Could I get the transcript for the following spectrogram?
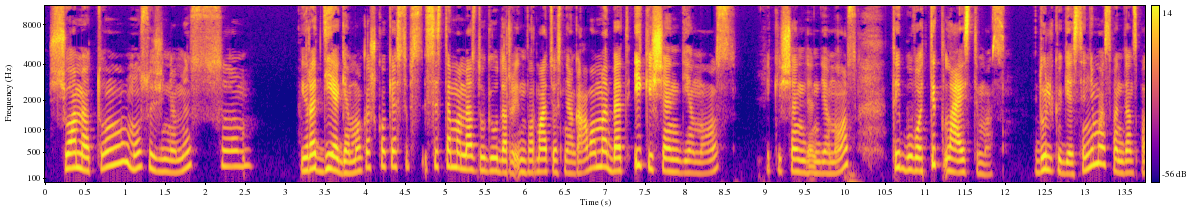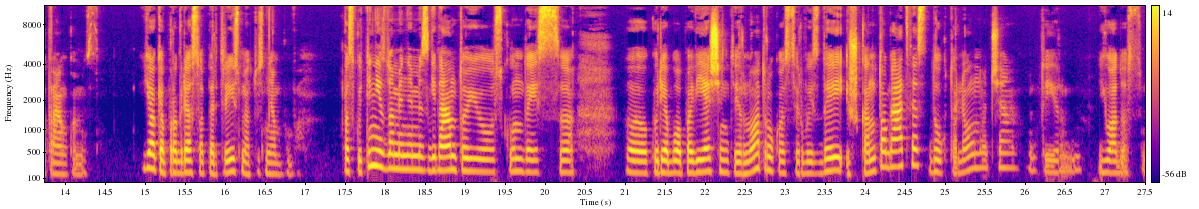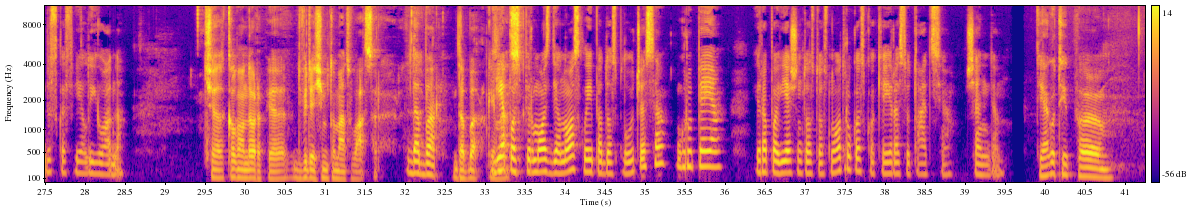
Šiuo metu mūsų žiniomis e, yra dėgiama kažkokia sistema, mes daugiau dar informacijos negavome, bet iki šiandienos, iki šiandien dienos, tai buvo tik laistimas, dulkių gesinimas vandens patrankomis jokio progreso per trejus metus nebuvo. Paskutiniais duomenėmis gyventojų skundais, e, kurie buvo paviešinti ir nuotraukos, ir vaizdai iš kanto gatvės, daug toliau nuo čia, tai ir juodos, viskas vėl juoda. Čia kalbant dabar apie 20 metų vasarą. Dabar. Dabar. Liepos mes... pirmos dienos Klaipėdos plaučiuose grupėje yra paviešintos tos nuotraukos, kokia yra situacija šiandien. Tai jeigu taip e,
